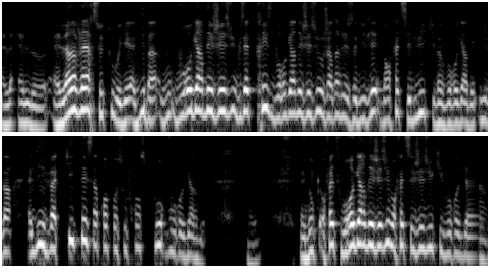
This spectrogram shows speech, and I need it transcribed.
elle, inverse tout. Elle dit, bah, vous, regardez Jésus, vous êtes triste, vous regardez Jésus au Jardin des Oliviers, bah, en fait c'est lui qui va vous regarder. Il va, elle dit, il va quitter sa propre souffrance pour vous regarder. Et donc, en fait, vous regardez Jésus, mais en fait, c'est Jésus qui vous regarde.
